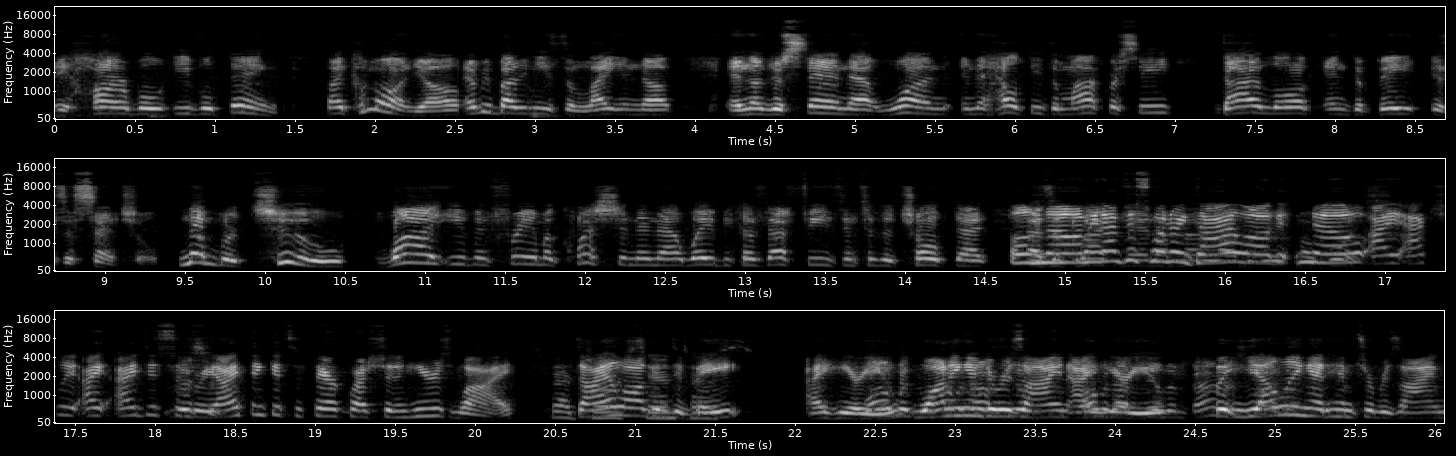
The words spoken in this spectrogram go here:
a horrible, evil thing. Like, come on, y'all. Everybody needs to lighten up and understand that one, in a healthy democracy, dialogue and debate is essential. Number two, why even frame a question in that way? Because that feeds into the trope that. Well, as a no, I mean, I'm just man, wondering, not allowed to dialogue. No, voice. I actually, I, I disagree. Listen. I think it's a fair question, and here's why. about Dialogue and debate, I hear you. would- Wanting him to feel- resign, I would I hear you. But yelling at him to resign,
